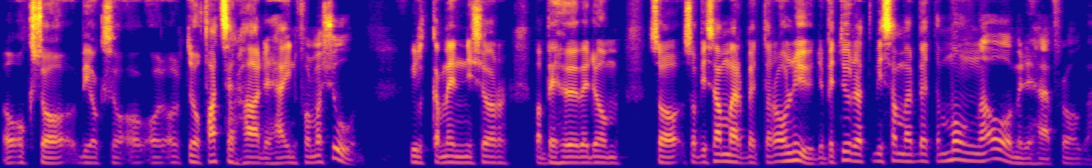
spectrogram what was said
och också, vi också, och, och då Fazer har det här information. Vilka människor, vad behöver de? Så, så vi samarbetar, och nu, det betyder att vi samarbetar många år med den här frågan.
